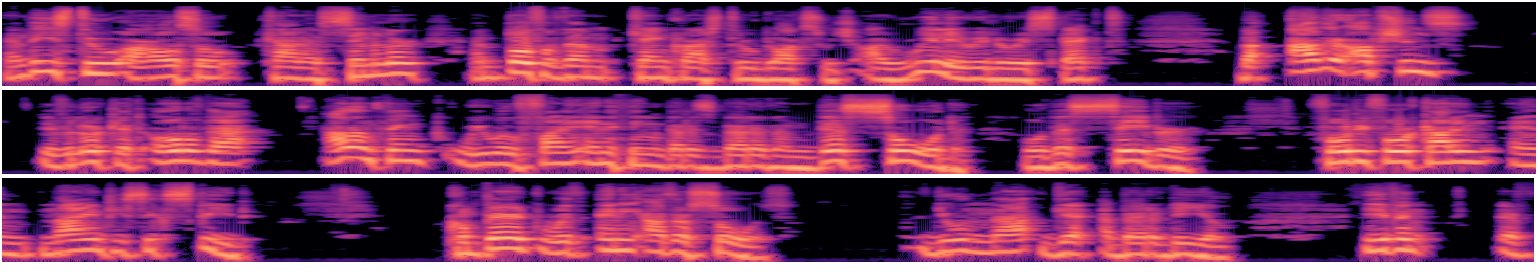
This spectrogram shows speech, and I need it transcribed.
And these two are also kind of similar, and both of them can crash through blocks, which I really, really respect. But other options, if you look at all of that, I don't think we will find anything that is better than this sword or this saber. 44 cutting and 96 speed. Compared with any other sword, you will not get a better deal. Even if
